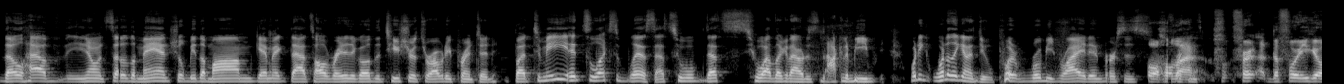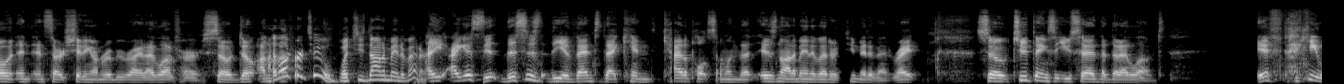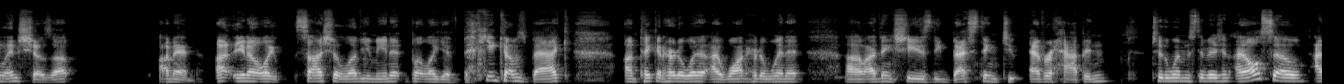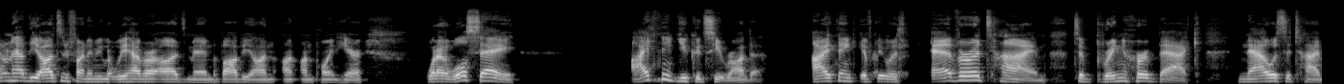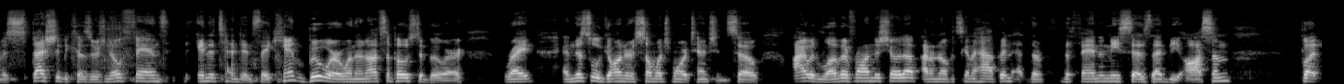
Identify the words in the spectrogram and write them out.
they'll have you know instead of the man she'll be the mom gimmick that's all ready to go. The t-shirts are already printed. But to me it's alexa bliss. That's who that's who i look at out. It's not going to be what are, you, what are they going to do? Put ruby riott in versus well hold on. For, before you go and, and, start shitting on ruby riott i love her. So don't I'm, i love her too but she's not a main eventer. I, I guess th- this is the event that can catapult someone that is not a main eventer to main event right? So two things that you said that, that i loved. If becky lynch shows up I'm in. I, you know, like Sasha, love you, mean it. But like, if Becky comes back, I'm picking her to win it. I want her to win it. Um, I think she is the best thing to ever happen to the women's division. I also, I don't have the odds in front of me, but we have our odds man, Bobby, on on, on point here. What I will say, I think you could see Ronda. I think if there was ever a time to bring her back, now is the time, especially because there's no fans in attendance. They can't boo her when they're not supposed to boo her right? And this will garner so much more attention. So I would love if Ronda showed up. I don't know if it's going to happen. Uh, the the fan in me says that'd be awesome, but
